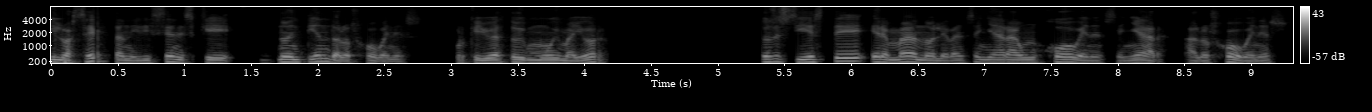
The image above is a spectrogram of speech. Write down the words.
y lo aceptan y dicen es que no entiendo a los jóvenes porque yo ya estoy muy mayor. Entonces, si este hermano le va a enseñar a un joven enseñar a los jóvenes,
